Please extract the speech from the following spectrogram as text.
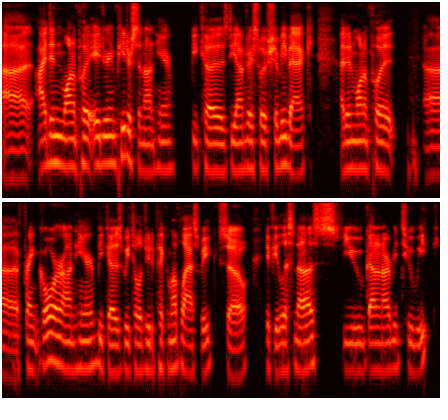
uh, I didn't want to put Adrian Peterson on here because D'Andre Swift should be back. I didn't want to put uh, Frank Gore on here because we told you to pick him up last week. So if you listen to us, you got an RB2 week.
